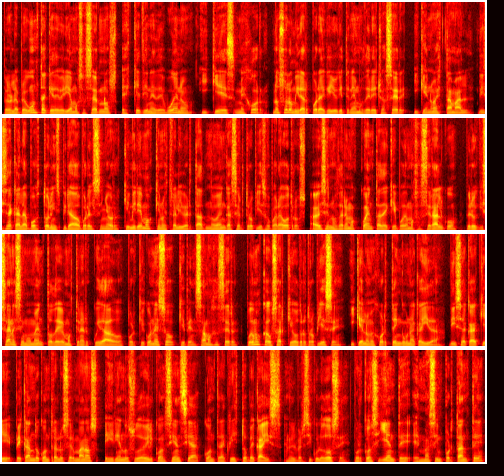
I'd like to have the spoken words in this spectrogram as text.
Pero la pregunta que deberíamos hacernos es ¿qué tiene de bueno y qué es mejor? No solo mirar por aquello que tenemos derecho a hacer y que no está mal. Dice acá el apóstol inspirado por el Señor que miremos que nuestra libertad no venga a ser tropiezo para otros. A veces nos daremos cuenta de que podemos hacer algo, pero quizá en ese momento debemos tener cuidado porque con eso que pensamos hacer podemos causar que otro tropiece y que a lo mejor tenga una caída. Dice acá que pecando contra los hermanos e hiriendo su débil conciencia, contra Cristo pecáis, en el versículo 12. Por consiguiente, es más importante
